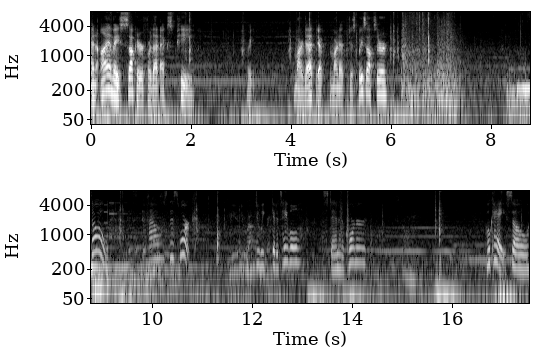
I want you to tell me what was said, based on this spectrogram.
And I am a sucker for that XP. Wait. Mardet? Yep, Mardet, just police officer. So, how's this work? Do we get a table? Stand in a corner? Okay, so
